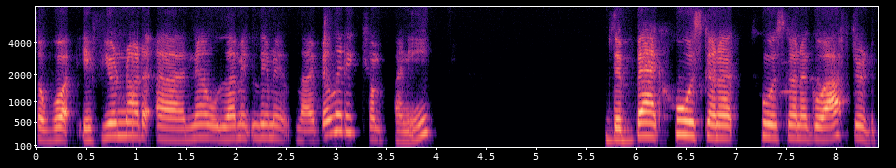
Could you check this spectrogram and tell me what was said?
So what if you're not a no limit limit liability company, the bank who is gonna who is gonna go after the,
